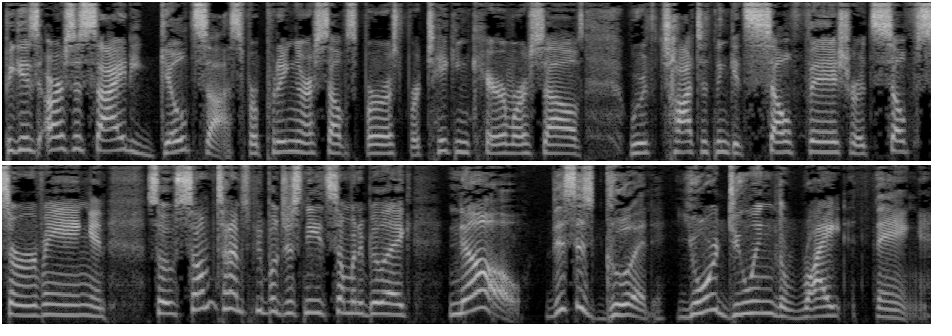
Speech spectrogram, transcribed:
Because our society guilts us for putting ourselves first for taking care of ourselves. We're taught to think it's selfish or it's self-serving. And so sometimes people just need someone to be like no this is good. You're doing the right thing.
